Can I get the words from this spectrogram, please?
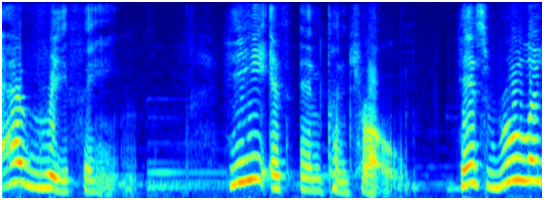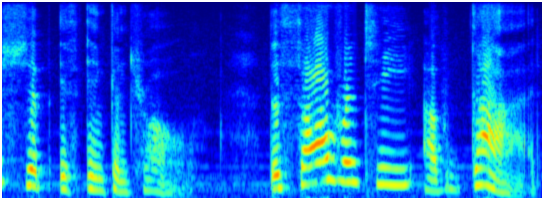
everything. He is in control. His rulership is in control. The sovereignty of God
